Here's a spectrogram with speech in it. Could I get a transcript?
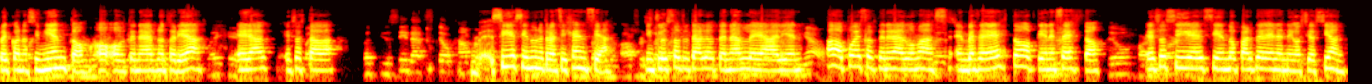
reconocimiento o obtener notoriedad. Era, eso estaba, sigue siendo una transigencia. Incluso tratar de obtenerle a alguien, oh, puedes obtener algo más. En vez de esto, obtienes esto. Eso sigue siendo parte de la negociación.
